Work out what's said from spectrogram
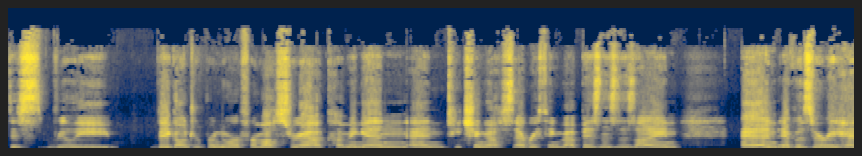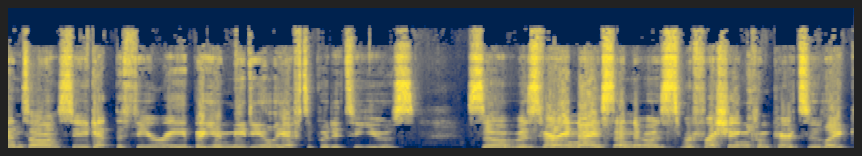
this really big entrepreneur from austria coming in and teaching us everything about business design and it was very hands-on. So you get the theory but you immediately have to put it to use So it was very nice and it was refreshing compared to like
